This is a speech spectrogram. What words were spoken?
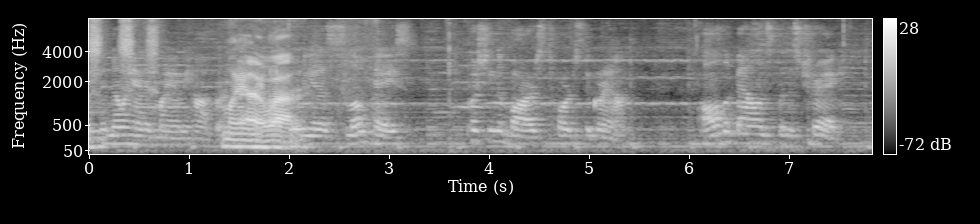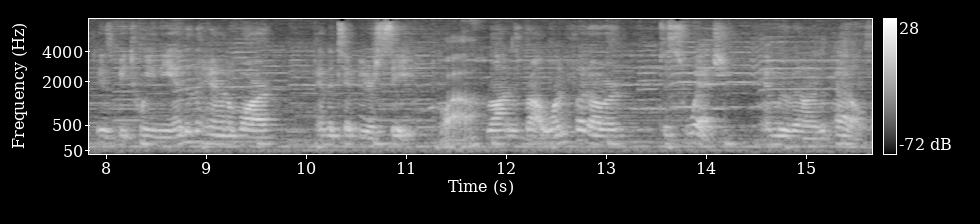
is the no-handed Miami hopper. Miami Oh, wow. Doing it at a slow pace, pushing the bars towards the ground. All the balance for this trick is between the end of the handlebar and the tip of your seat. Wow. Ron has brought one foot over to switch and move it onto the pedals.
